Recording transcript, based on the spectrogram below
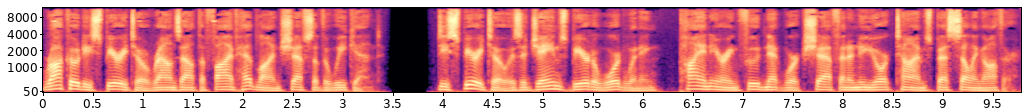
Rocco DiSpirito rounds out the five headline chefs of the weekend. DiSpirito is a James Beard Award winning, pioneering Food Network chef and a New York Times best-selling author.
